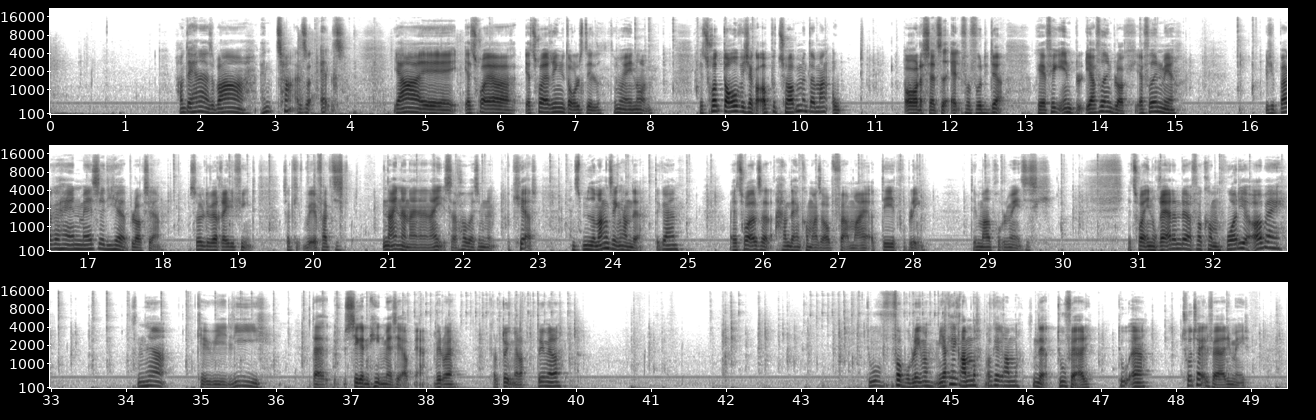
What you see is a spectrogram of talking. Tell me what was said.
Ham det, han er altså bare... Han tager altså alt. Jeg, øh, jeg, tror, jeg, jeg tror, jeg er rimelig dårligt stillet. Det må jeg indrømme. Jeg tror dog, hvis jeg går op på toppen, at der er mange... Åh, oh. oh, der satte alt for at få de der. Okay, jeg, fik en, jeg har fået en blok. Jeg har fået en mere. Hvis jeg bare kan have en masse af de her bloks her, så vil det være rigtig fint. Så vil jeg faktisk... Nej, nej, nej, nej, nej. Så hopper jeg simpelthen forkert. Han smider mange ting, ham der. Det gør han. Og jeg tror altså, at ham der, han kommer altså op før mig, og det er et problem. Det er meget problematisk. Jeg tror, jeg ignorerer den der, for at komme hurtigere opad. Sådan her. Kan vi lige... Der er sikkert en hel masse op. Ja, ved du hvad? Kan du dø med dig? Dø med dig. Du får problemer. Men jeg kan ikke ramme dig. Jeg kan ikke ramme dig. Sådan der. Du er færdig. Du er totalt færdig, mate.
